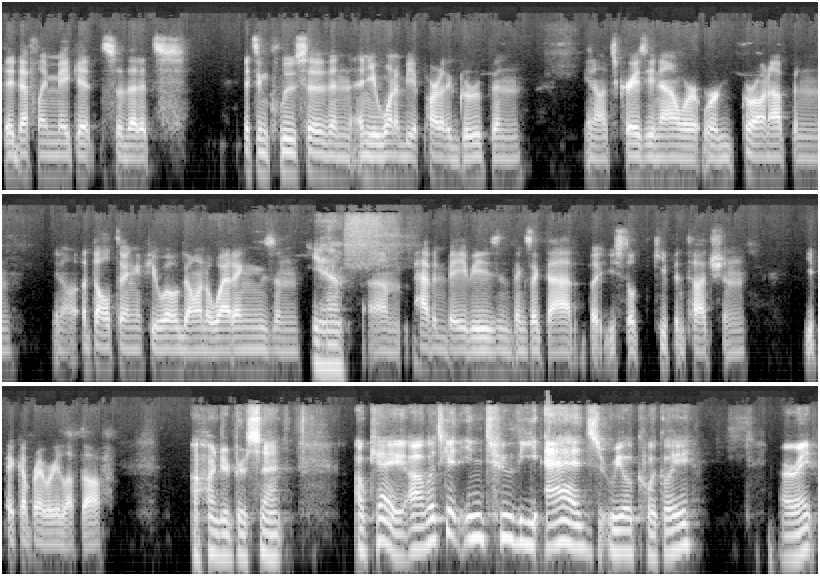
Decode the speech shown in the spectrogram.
they definitely make it so that it's it's inclusive and, and you want to be a part of the group and you know it's crazy now we're we're growing up and you know adulting if you will going to weddings and yeah um, having babies and things like that but you still keep in touch and you pick up right where you left off a hundred percent. Okay, uh, let's get into the ads real quickly. All right.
